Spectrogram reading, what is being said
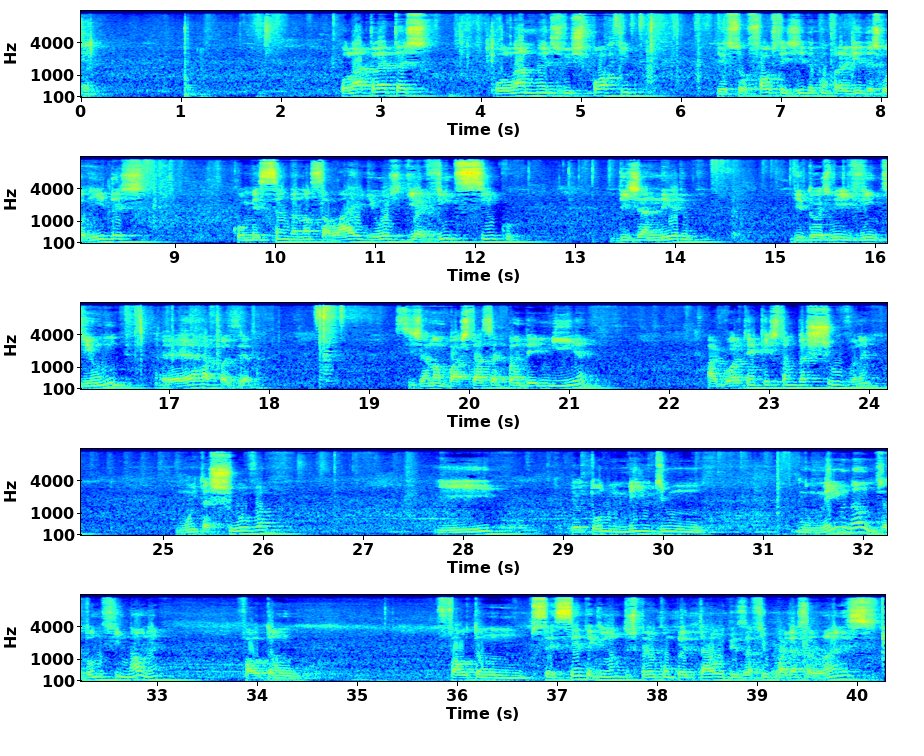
Sim. Olá, atletas. Olá, amantes do esporte. Eu sou Fausto Egida, Confraria das Corridas. Começando a nossa live hoje, dia 25 de janeiro de 2021. É, rapaziada. Se já não bastasse a pandemia, agora tem a questão da chuva, né? Muita chuva. E eu tô no meio de um no meio não, já estou no final, né? Faltam faltam 60 quilômetros para eu completar o desafio Palhaça Runs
